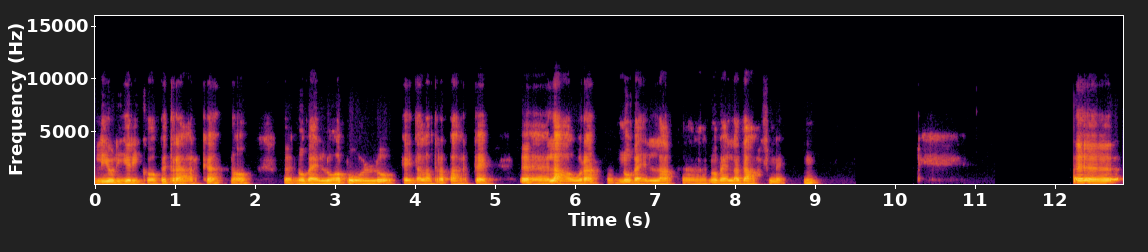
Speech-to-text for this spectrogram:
l'io lirico Petrarca, no? novello Apollo, e dall'altra parte Laura, novella, novella Daphne. Mm? Eh,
